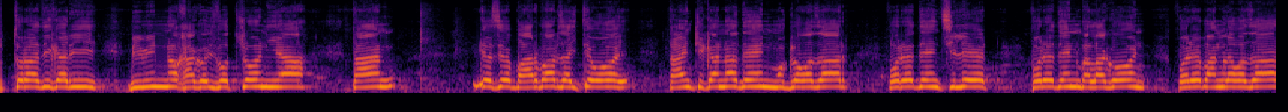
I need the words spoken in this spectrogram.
উত্তরাধিকারী, বিভিন্ন কাগজপত্র নিয়া তান গেছে বারবার যাইতে হয়। তাই ঠিকানা দেন, মোগলবাজার পরে দেন সিলেট পরে দেন বালাগঞ্জ পরে বাংলা বাজার,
